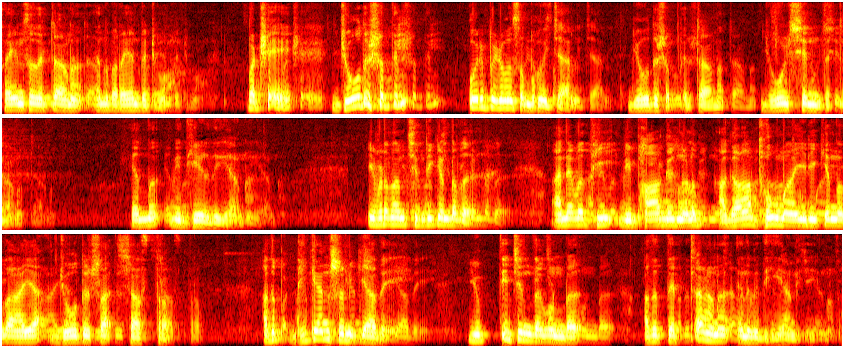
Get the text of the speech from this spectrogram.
സയൻസ് തെറ്റാണ് എന്ന് പറയാൻ പറ്റുമോ? പക്ഷേ ജ്യോതിഷത്തിൽ ഒരു പിഴവ് സംഭവിച്ചാൽ ജ്യോതിഷം തെറ്റാണ് ജ്യോത്സ്യം തെറ്റാണ് എന്ന് വിധി എഴുതുകയാണ്. ഇവിടെ നാം ചിന്തിക്കേണ്ടത് അനവധി വിഭാഗങ്ങളും അഗാധവുമായിരിക്കുന്നതായ ജ്യോതിഷ ശാസ്ത്രം അത് പഠിക്കാൻ ശ്രമിക്കാതെ യുക്തിചിന്ത കൊണ്ട് അത് തെറ്റാണ് എന്ന് വിധിക്കുകയാണ് ചെയ്യുന്നത്.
